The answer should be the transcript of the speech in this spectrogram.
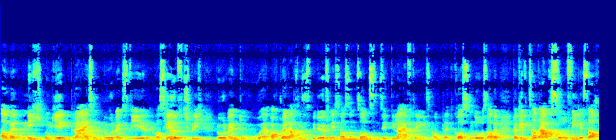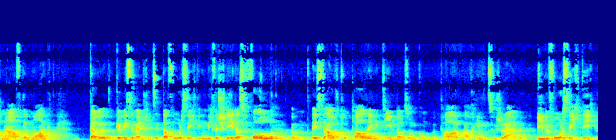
aber nicht um jeden Preis und nur wenn es dir was hilft, sprich nur wenn du äh, aktuell auch dieses Bedürfnis hast. Ansonsten sind die Live-Trainings komplett kostenlos. Aber da gibt's halt auch so viele Sachen auf dem Markt, da, gewisse Menschen sind da vorsichtig und ich verstehe das voll und ist auch total legitim, dann so einen Kommentar auch hinzuschreiben. Lieber vorsichtig,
